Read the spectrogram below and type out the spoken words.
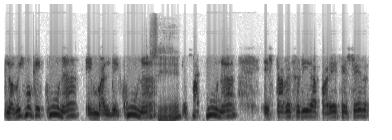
Lo mismo que Cuna, en Valdecuna, Sí. esa cuna está referida, parece ser,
